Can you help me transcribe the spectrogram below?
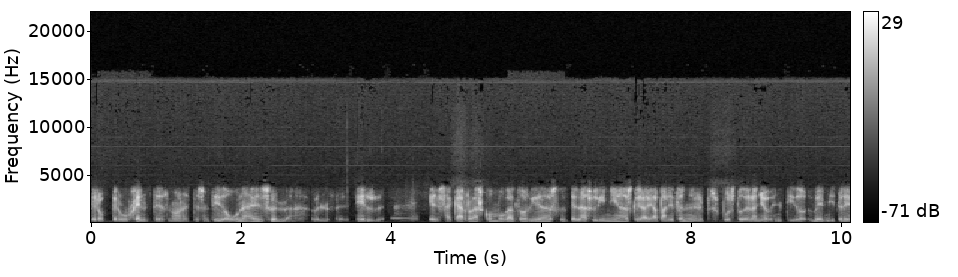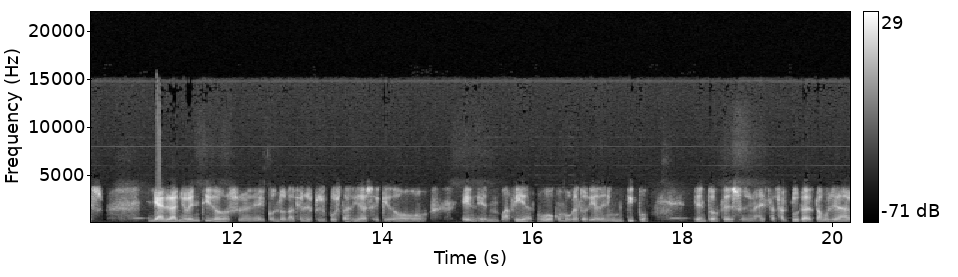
pero, pero urgentes, ¿no? En este sentido, una es el, sacar las convocatorias de las líneas que aparecen en el presupuesto del año 22, 23. Ya el año 22, eh, con dotaciones presupuestarias, se quedó en, vacías, no hubo convocatoria de ningún tipo. Entonces, a estas alturas, estamos ya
